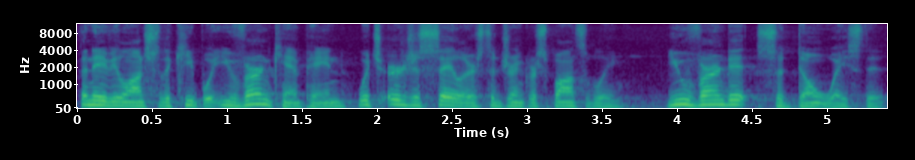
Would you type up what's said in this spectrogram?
The Navy launched the Keep What You've Earned campaign, which urges sailors to drink responsibly. You've earned it, so don't waste it.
